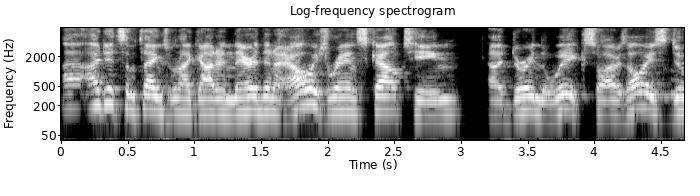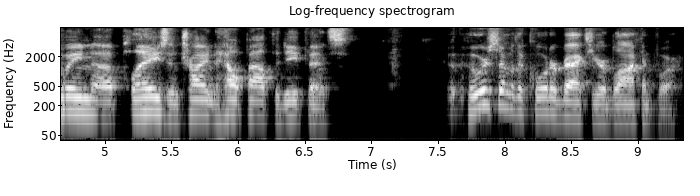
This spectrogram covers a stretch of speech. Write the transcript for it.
I did some things when I got in there. Then I always ran scout team uh, during the week, so I was always doing uh, plays and trying to help out the defense. Who are some of the quarterbacks you were blocking for?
